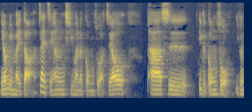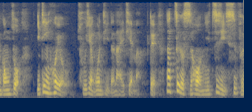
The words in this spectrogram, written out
你要明白到啊，再怎样喜欢的工作啊，只要它是一个工作，一份工作一定会有出现问题的那一天嘛，对，那这个时候你自己是否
